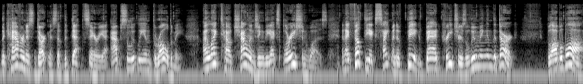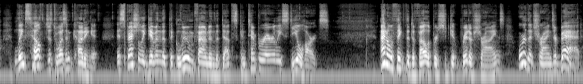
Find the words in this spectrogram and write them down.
the cavernous darkness of the depths area absolutely enthralled me. I liked how challenging the exploration was, and I felt the excitement of big, bad creatures looming in the dark. Blah blah blah. Link's health just wasn't cutting it, especially given that the gloom found in the depths can temporarily steal hearts. I don't think the developers should get rid of shrines, or that shrines are bad,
